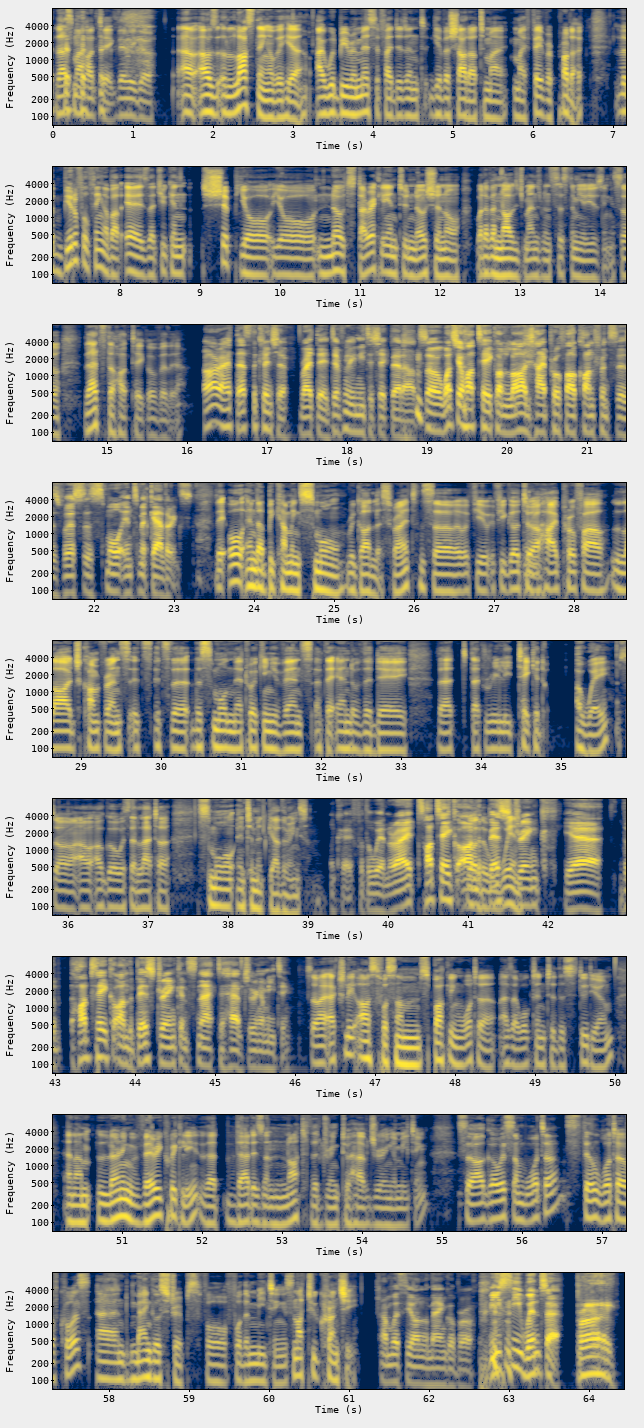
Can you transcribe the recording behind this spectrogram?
That's my hot take. There we go. Uh, I was uh, last thing over here. I would be remiss if I didn't give a shout out to my my favorite product. The beautiful thing about Airr is that you can ship your your notes directly into Notion or whatever knowledge management system you're using. So that's the hot take over there. All right, that's the clincher right there. Definitely need to check that out. So, what's your hot take on large, high profile conferences versus small, intimate gatherings? They all end up becoming small regardless, right? So, if you if you go to a mm. high profile large conference, it's it's the the small networking events at the end of the day that that really take it away. So, I'll, I'll go with the latter, small intimate gatherings. Okay, for the win, right? Hot take on the, the best win. drink. Yeah, the hot take on the best drink and snack to have during a meeting. So I actually asked for some sparkling water as I walked into the studio, and I'm learning very quickly that that is not the drink to have during a meeting. So I'll go with some water, still water, of course, and mango strips for for the meeting. It's not too crunchy. I'm with you on the mango, bro. VC Winter. Brrr.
